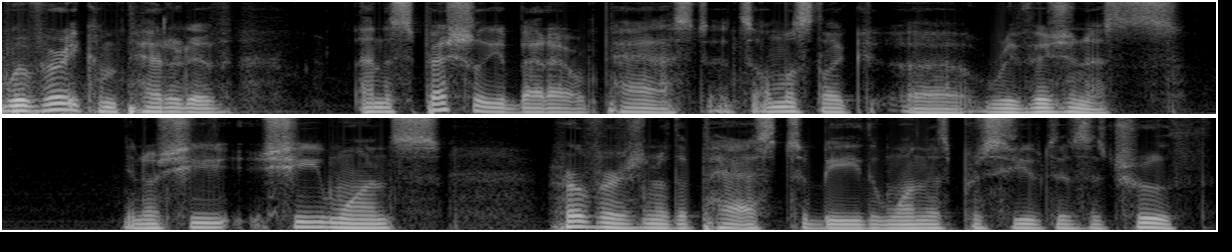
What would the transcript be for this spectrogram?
We're very competitive, and especially about our past. It's almost like uh, revisionists. You know, she she wants her version of the past to be the one that's perceived as the truth.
